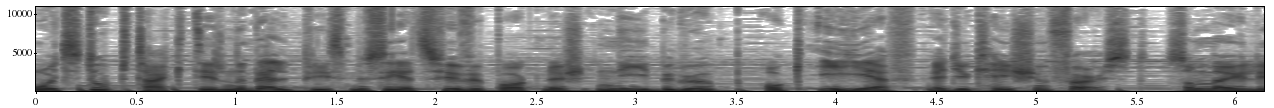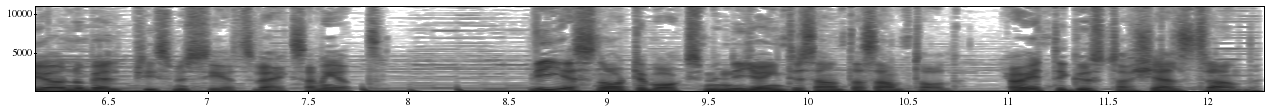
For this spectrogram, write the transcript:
Och ett stort tack till Nobelprismuseets huvudpartners Nibe Group och EF Education First som möjliggör Nobelprismuseets verksamhet. Vi är snart tillbaka med nya intressanta samtal. Jag heter Gustav Källstrand.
